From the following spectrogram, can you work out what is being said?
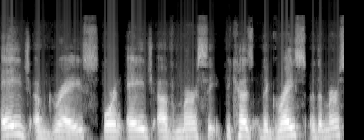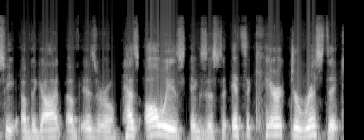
age of grace or an age of mercy because the grace or the mercy of the God of Israel has always existed. It's a characteristic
